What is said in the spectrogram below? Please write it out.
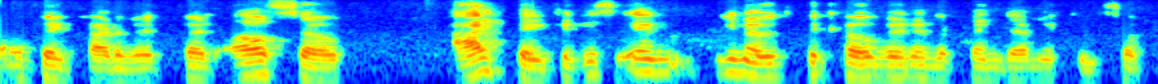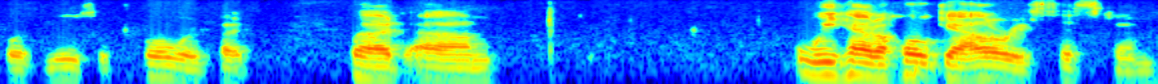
a big part of it. But also, I think it is, and you know, the COVID and the pandemic and so forth moves it forward. But, but um, we had a whole gallery system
